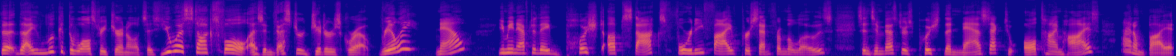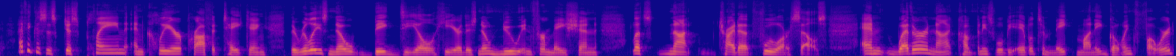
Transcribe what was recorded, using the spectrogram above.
The, the I look at the Wall Street Journal. It says U.S. stocks fall as investor jitters grow. Really? Now? You mean after they pushed up stocks 45% from the lows? Since investors pushed the NASDAQ to all time highs? I don't buy it. I think this is just plain and clear profit taking. There really is no big deal here. There's no new information. Let's not try to fool ourselves. And whether or not companies will be able to make money going forward,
